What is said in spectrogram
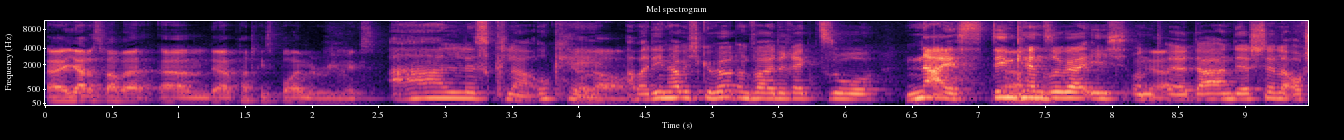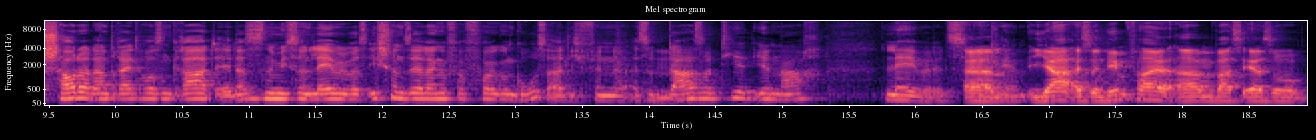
Äh, ja, das war bei ähm, der Patrice Bäume Remix. Alles klar, okay. Genau. Aber den habe ich gehört und war direkt so, nice, den ähm, kenne sogar ich. Und ja. äh, da an der Stelle auch Shoutout an 3000 Grad, ey. Das ist nämlich so ein Label, was ich schon sehr lange verfolge und großartig finde. Also mhm. da sortiert ihr nach Labels. Ähm, okay. ja, also in dem Fall ähm, war es eher so,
